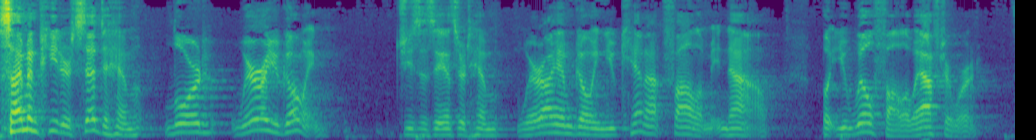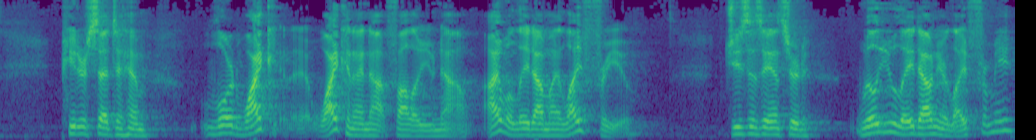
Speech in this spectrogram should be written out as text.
Simon Peter said to him, Lord, where are you going? Jesus answered him, Where I am going, you cannot follow me now, but you will follow afterward. Peter said to him, Lord, why, why can I not follow you now? I will lay down my life for you. Jesus answered, Will you lay down your life for me?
